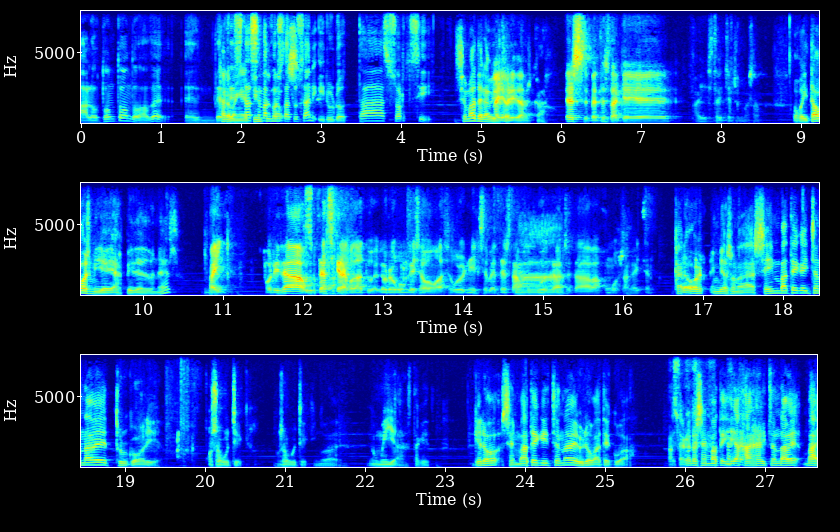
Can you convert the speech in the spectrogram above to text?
alo tonto ondo daude. Eh, Claro, Bethesda zenbat kostatu zen, irurota sortzi. Zenbat Bai, hori da. Ez, betez dake... Bai, ez da ditzen zen basan. Hogeita bost milioi arpide duen, ez? Bai, hori da urte da. hasierako datu, eh? gaur egun gehiago ga segurunik, ze betez da Ba. jokuekaz eta ba, jungo zan gaitzen. Karo, hor, enbiasuna da, zein batek gaitzen dabe truko hori. Oso gutxik. Oso gutxik, ingo dabe. Egun mila, ez dakit. Gero, zenbatek egiten dabe euro batekoa. Eta gero zenbatek ja jarraitzen dabe, bai,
